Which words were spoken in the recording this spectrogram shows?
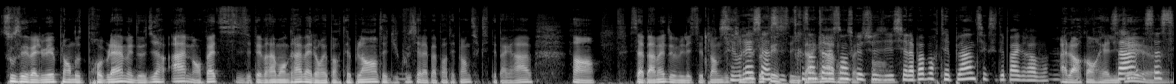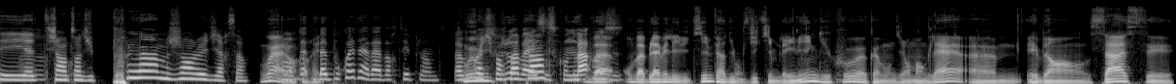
sous-évaluer plein d'autres problèmes et de dire ah mais en fait si c'était vraiment grave elle aurait porté plainte et du coup si elle a pas porté plainte c'est que c'était pas grave enfin ça permet de laisser plein de C'est victimes vrai, de ça, côté, c'est très hyper grave, intéressant en ce que fait. tu dis. Si elle a pas porté plainte, c'est que c'était pas grave. alors qu'en réalité Ça, euh, ça c'est. J'ai entendu plein de gens le dire, ça. ouais alors Bah, bah, pourquoi t'as pas porté plainte Bah, Oui, pourquoi oui. tu portes pas bah, plainte c'est ce qu'on nous Bah, on va blâmer les victimes, faire du victim blaming, du coup, euh, comme on dit en anglais. Euh, et ben, ça, c'est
